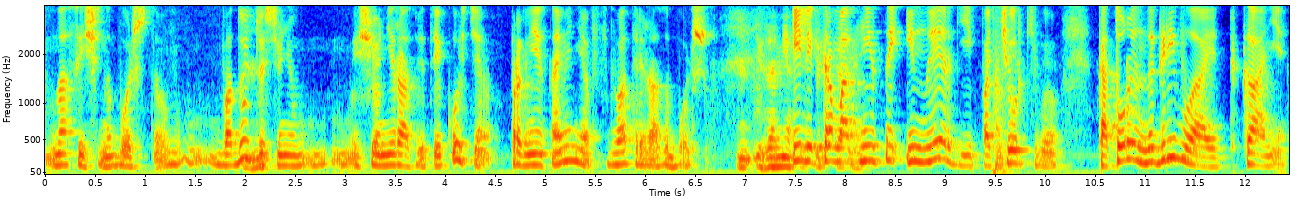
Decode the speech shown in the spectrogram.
насыщена больше водой, угу. то есть у него еще не развитые кости, проникновение в 2-3 раза больше. Электромагнитной ткани. энергии, подчеркиваю, которая нагревает ткани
